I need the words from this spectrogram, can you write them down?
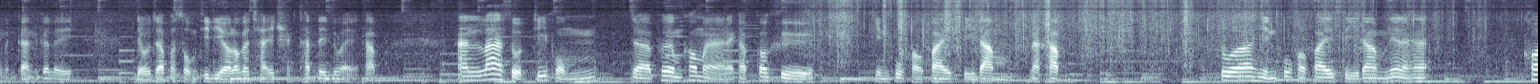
เหมือนกันก็เลย เดี๋ยวจะผสมทีเดียวแล้วก็ใช้แคคตัสได้ด้วยครับ อันล่าสุดที่ผมจะเพิ่มเข้ามานะครับก็คือหินภูเขาไฟสีดำนะครับ ตัวหินภูเขาไฟสีดำเนี่ยนะฮะข้อ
